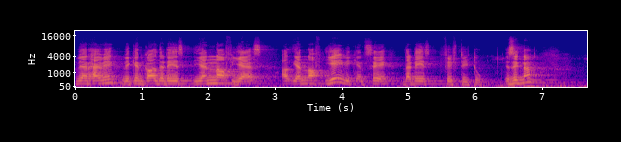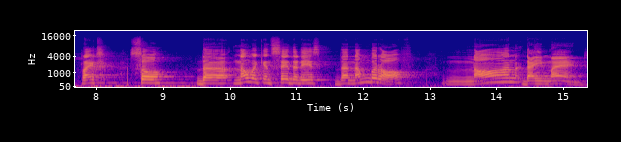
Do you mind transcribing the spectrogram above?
we are having, we can call that is n of s, or n of a we can say that is 52. Is it not? Right? So, the now I can say that is the number of non-diamond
